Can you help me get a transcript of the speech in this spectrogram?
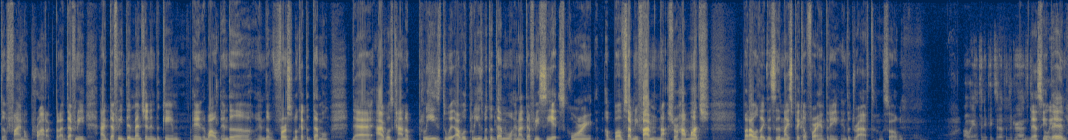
the final product. But I definitely, I definitely did mention in the game, in well, in the in the first look at the demo, that I was kind of pleased with. I was pleased with the demo, and I definitely see it scoring above seventy five. I'm not sure how much, but I was like, this is a nice pickup for Anthony in the draft. So Oh, Anthony picked it up in the draft. yes, he Oh, yeah. did.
